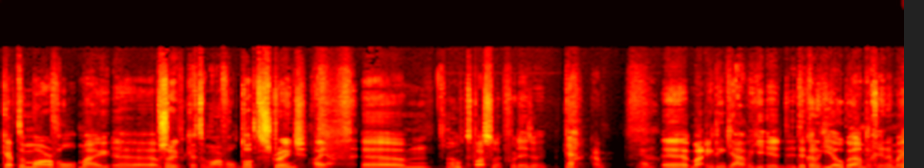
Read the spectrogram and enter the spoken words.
Captain Marvel. Maar, eh, sorry, Captain Marvel. Doctor Strange. Oh ja. Ehm, Oh, toepasselijk voor deze week. ja, nou, Ja. maar ik denk, ja, weet je, daar kan ik hier ook wel aan beginnen. Maar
